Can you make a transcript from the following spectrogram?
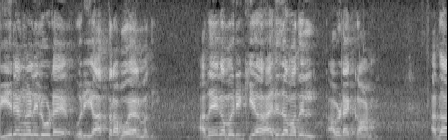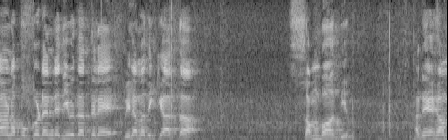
തീരങ്ങളിലൂടെ ഒരു യാത്ര പോയാൽ മതി. അദ്ദേഹം ഒരുക്കിയ ഹരിതമതിൽ അവിടെ കാണാം. അതാണ് പൊക്കുടന്റെ ജീവിതത്തിലെ വിലമതിക്കാത്ത സമ്പാദ്യം. അദ്ദേഹം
